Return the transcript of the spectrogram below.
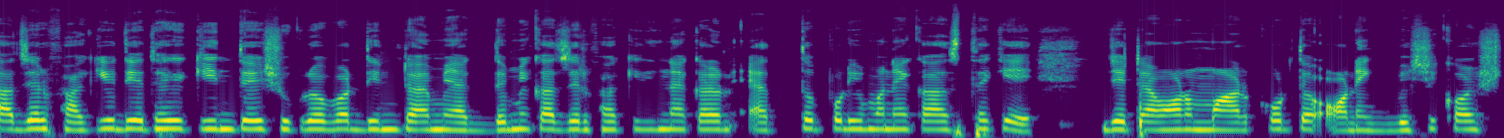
কাজের ফাঁকিও দিয়ে থাকি, কিন্তু এই শুক্রবার দিনটা আমি একদমই কাজের ফাঁকি দিই না। কারণ এত পরিমাণে কাজ থাকে, যেটা আমার মার করতে অনেক বেশি কষ্ট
